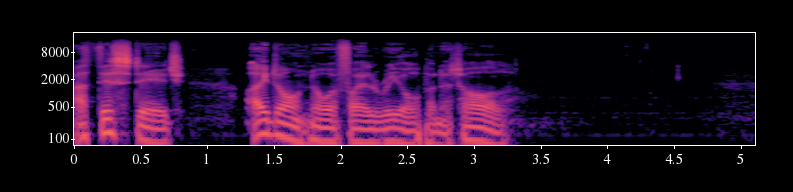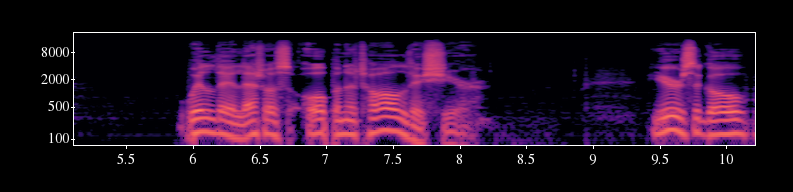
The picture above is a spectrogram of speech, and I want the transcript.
At this stage, I don't know if I'll reopen at all. Will they let us open at all this year? Years ago,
